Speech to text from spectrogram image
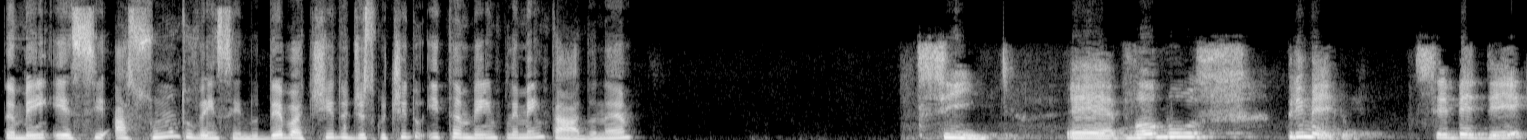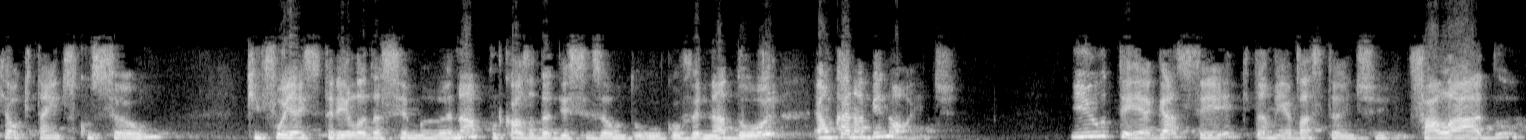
também esse assunto vem sendo debatido, discutido e também implementado, né? Sim. É, vamos, primeiro, CBD, que é o que está em discussão, que foi a estrela da semana por causa da decisão do governador, é um canabinoide. E o THC, que também é bastante falado,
